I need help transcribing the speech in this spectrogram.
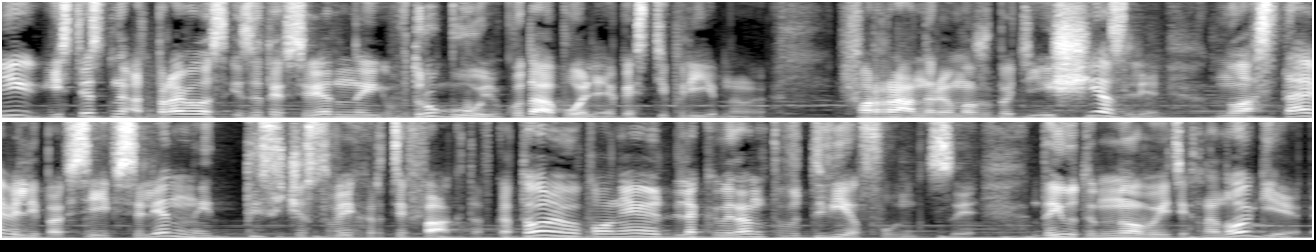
и, естественно, отправилась из этой вселенной в другую, куда более гостеприимную. Форраннеры может быть, и исчезли, но оставили по всей вселенной тысячи своих артефактов, которые выполняют для ковенантов две функции. Дают им новые технологии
